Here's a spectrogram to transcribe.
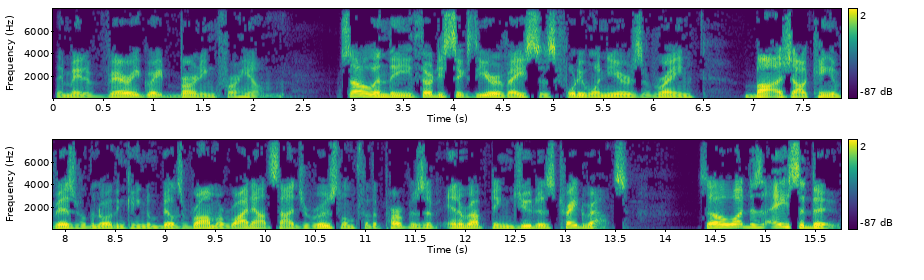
They made a very great burning for him. So, in the thirty sixth year of Asa's forty one years of reign, Baasha, king of Israel, the northern kingdom, builds Ramah right outside Jerusalem for the purpose of interrupting Judah's trade routes. So, what does Asa do?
